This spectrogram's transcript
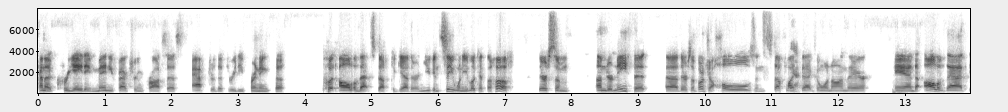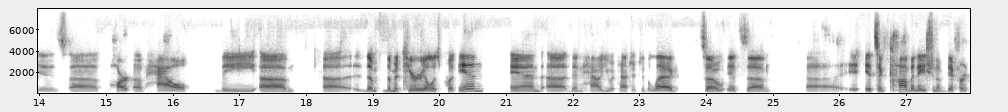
kind of create a manufacturing process after the 3D printing to put all of that stuff together. And you can see when you look at the hoof, there's some underneath it. Uh, there's a bunch of holes and stuff like yeah. that going on there, and all of that is uh, part of how the um, uh, the the material is put in and uh, then how you attach it to the leg. So it's um, uh, it, it's a combination of different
